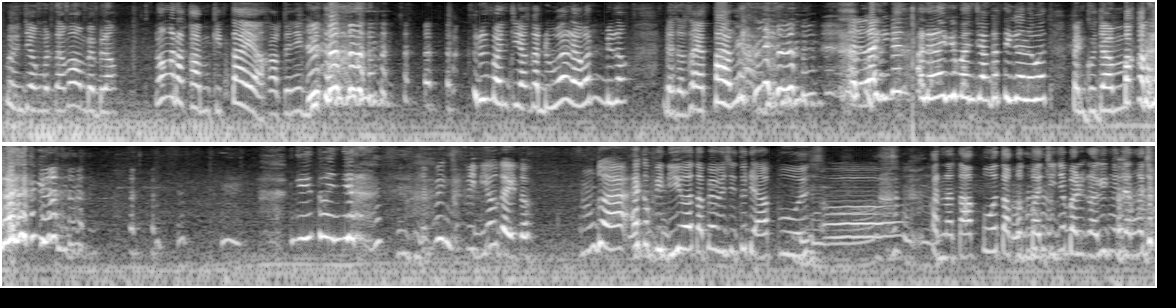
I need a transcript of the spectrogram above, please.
banci yang pertama sampai bilang, "Lo ngerekam kita ya?" katanya gitu. Terus banci yang kedua lewat bilang, "Dasar setan." ada lagi kan Ada lagi banci yang ketiga lewat, "Pengen ku jambak karena gitu." Gitu anjir. tapi video gak itu? Enggak, eh ke video tapi habis itu dihapus. oh. Karena takut, takut bancinya balik lagi ngejar-ngejar.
